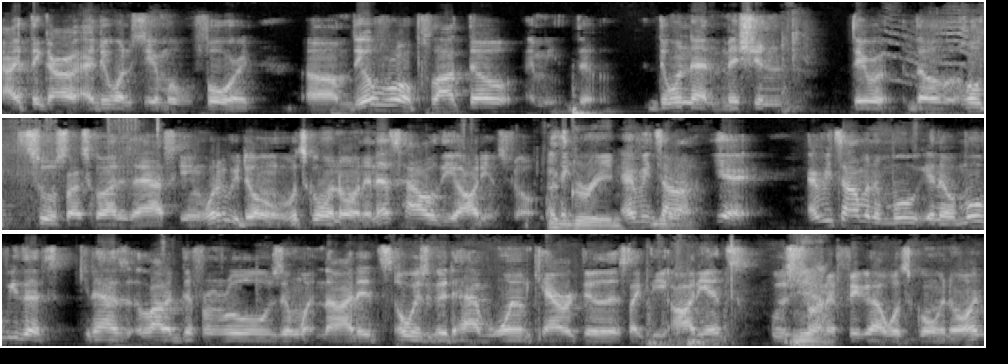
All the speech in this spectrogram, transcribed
I think I, I do want to see her moving forward. Um, the overall plot, though, I mean, the, doing that mission, they were the whole Suicide Squad is asking, "What are we doing? What's going on?" And that's how the audience felt. Agreed. every time, yeah. Every time in a movie, in a movie that has a lot of different rules and whatnot, it's always good to have one character that's like the audience who's Yeah. trying to figure out what's going on.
